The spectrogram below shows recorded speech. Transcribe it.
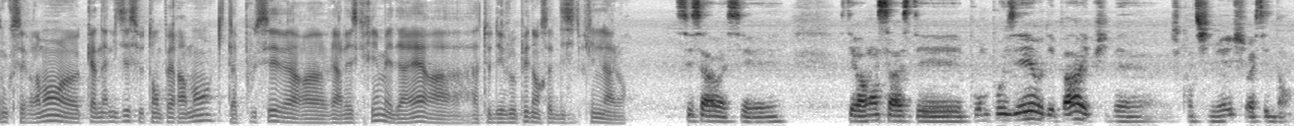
Donc, c'est vraiment euh, canaliser ce tempérament qui t'a poussé vers, euh, vers l'escrime et derrière à, à te développer dans cette discipline-là alors? C'est ça, ouais. C'était vraiment ça. C'était pour me poser au départ et puis ben, je continuais, je suis resté dedans.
